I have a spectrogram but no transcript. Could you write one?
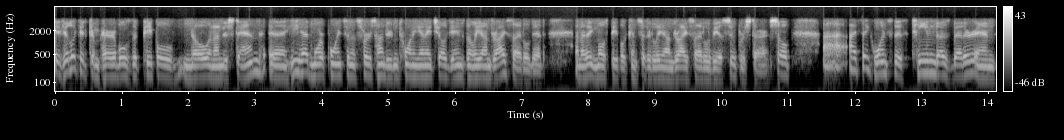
if you look at comparables that people know and understand, uh, he had more points in his first 120 NHL games than Leon Draisaitl did, and I think most people consider Leon Draisaitl to be a superstar. So, uh, I think once this team does better and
